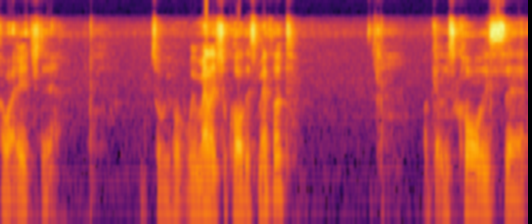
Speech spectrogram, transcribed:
our age there. So we we managed to call this method. Okay let's call this uh,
